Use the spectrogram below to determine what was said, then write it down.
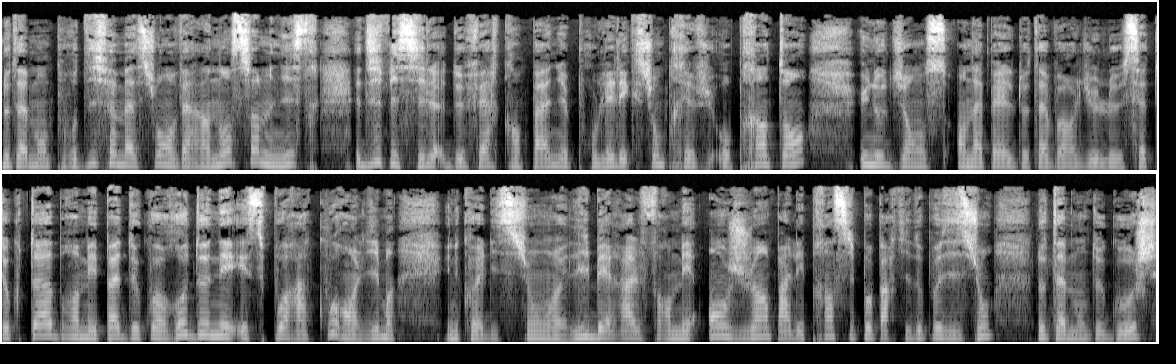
notamment pour diffamation envers un ancien ministre. Difficile de faire campagne pour l'élection prévue au printemps. Une audience en appel doit avoir lieu le 7 octobre, mais pas de quoi redonner espoir à courant libre. Une coalition libérale formée en juin par les principaux partis d'opposition, notamment de gauche.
